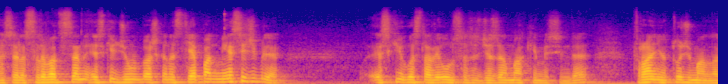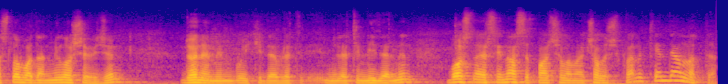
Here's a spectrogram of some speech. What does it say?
Mesela Hırvatistan'ın eski Cumhurbaşkanı Stjepan Mesic bile eski Yugoslavya Uluslararası Ceza Mahkemesi'nde Franjo Tuđman'la Slobodan Milošević'in dönemin bu iki devlet milletin liderinin Bosna Hersek'i nasıl parçalamaya çalıştıklarını kendi anlattı.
